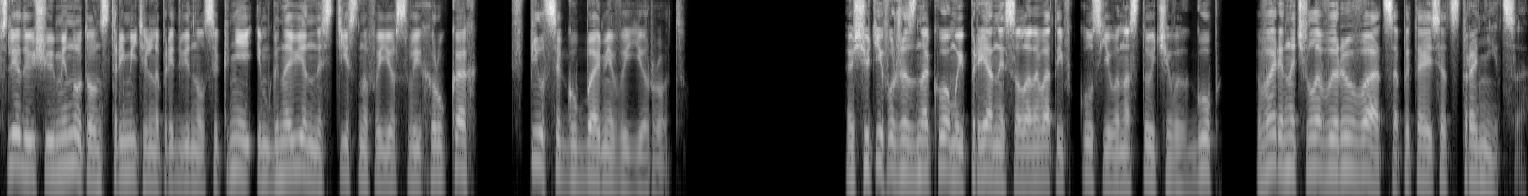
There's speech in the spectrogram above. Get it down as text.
В следующую минуту он стремительно придвинулся к ней и, мгновенно стиснув ее в своих руках, впился губами в ее рот. Ощутив уже знакомый пряный солоноватый вкус его настойчивых губ, Варя начала вырываться, пытаясь отстраниться.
